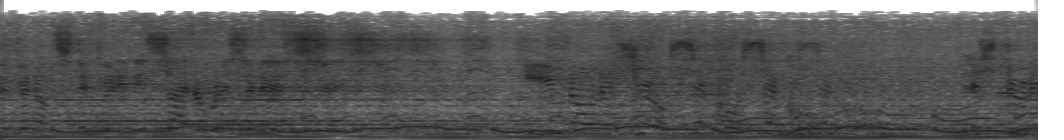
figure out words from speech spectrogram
Up, stepping in inside the residence. You know the drill, circle, circle. Let's do this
